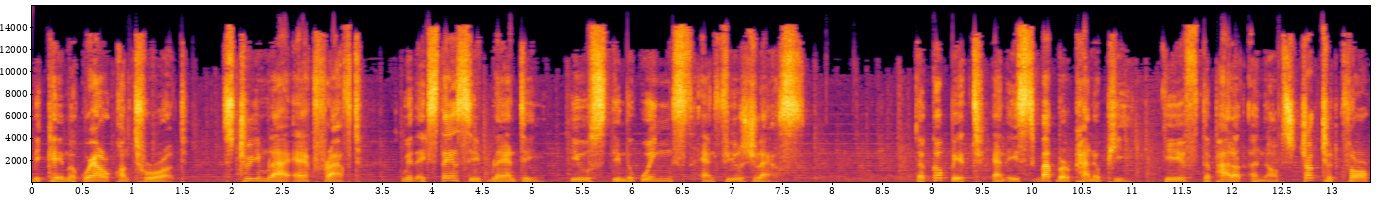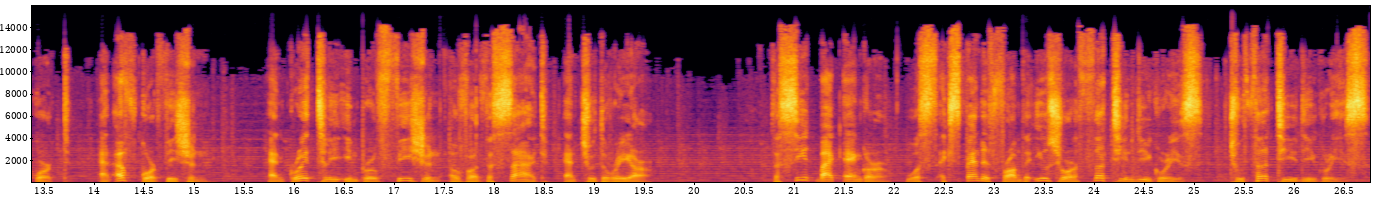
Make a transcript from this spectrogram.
became a well-controlled, streamlined aircraft with extensive blending used in the wings and fuselage. The cockpit and its bubble canopy give the pilot an obstructed forward and upward vision, and greatly improve vision over the side and to the rear. The seat back angle was expanded from the usual 13 degrees to 30 degrees,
